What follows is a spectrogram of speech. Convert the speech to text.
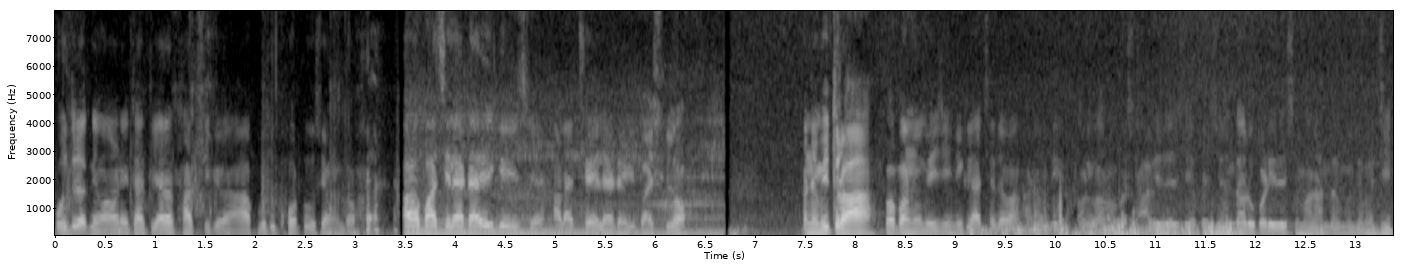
કુદરતની વાવણી થાય ત્યારે જ સાચી કહેવાય. આ બધું ખોટું છે હું તો. પાછી લાઇટ આવી ગઈ છે. આડા છ લાઈટ આવી પાછી, જો. અને મિત્રો, હા, પપ્પા મમ્મીજી નીકળ્યા છે દવાખાનામાંથી. થોડી વારમાં પછી આવી જશે પછી અંધારું પડી જશે મારા અંદાજ મુજબ હજી.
